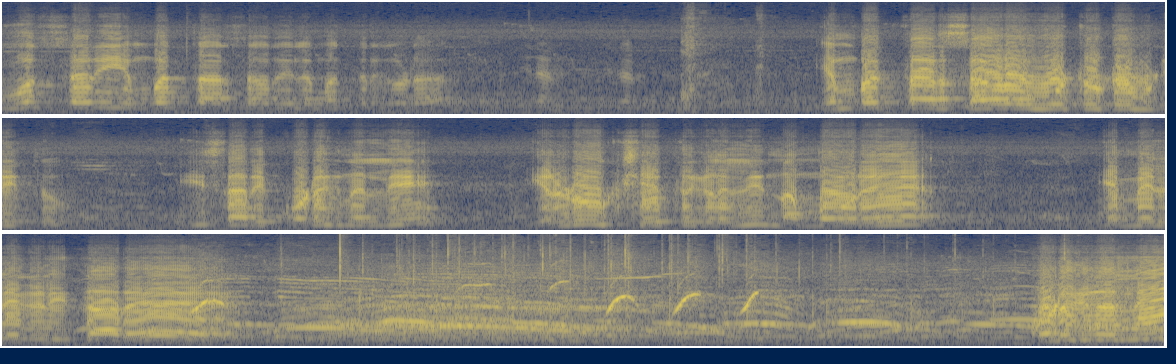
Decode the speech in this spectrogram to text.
ಹೋದ್ ಸಾರಿ ಎಂಬತ್ತಾರು ಸಾವಿರ ಇಲ್ಲ ಮಾತ್ರ ಕೂಡ ಎಂಬತ್ತಾರು ಸಾವಿರ ಓಟ್ ಹೊಟ್ಟೋಗ್ಬಿಟ್ಟಿತ್ತು ಈ ಸಾರಿ ಕೊಡಗಿನಲ್ಲಿ ಎರಡೂ ಕ್ಷೇತ್ರಗಳಲ್ಲಿ ನಮ್ಮವರೇ ಎಂ ಎಲ್ ಎಗಳಿದ್ದಾರೆ ಕೊಡಗಿನಲ್ಲಿ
